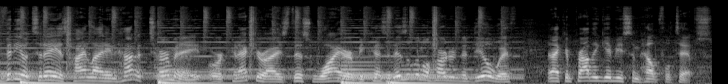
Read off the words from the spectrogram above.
The video today is highlighting how to terminate or connectorize this wire because it is a little harder to deal with and I can probably give you some helpful tips.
